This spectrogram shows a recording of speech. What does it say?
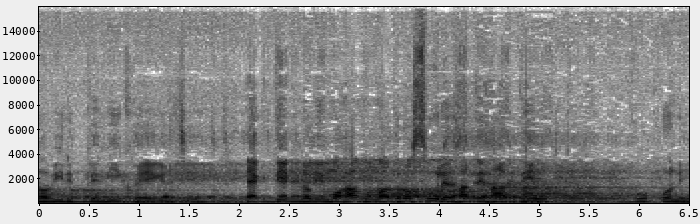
নবীর প্রেমিক হয়ে গেছে? একদিন নবী মোহাম্মদ রসুলের হাতে হাত দিয়ে গোপনে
